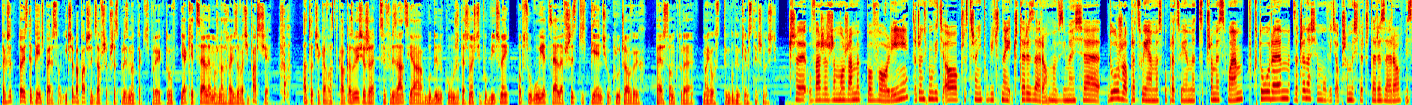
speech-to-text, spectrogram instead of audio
Także to jest te pięć person i trzeba patrzeć zawsze przez pryzmat takich projektów, jakie cele można zrealizować i patrzcie, ha, a to ciekawostka. Okazuje się, że cyfryzacja budynku użyteczności publicznej obsługuje cele wszystkich pięciu kluczowych person, które mają z tym budynkiem styczność czy uważasz, że możemy powoli zacząć mówić o przestrzeni publicznej 4.0? My w Siemensie dużo pracujemy, współpracujemy z przemysłem, w którym zaczyna się mówić o przemyśle 4.0, więc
